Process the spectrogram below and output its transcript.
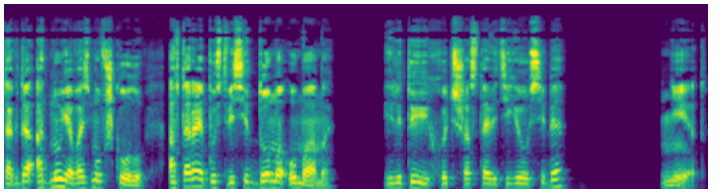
Тогда одну я возьму в школу, а вторая пусть висит дома у мамы. Или ты хочешь оставить ее у себя? Нет.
